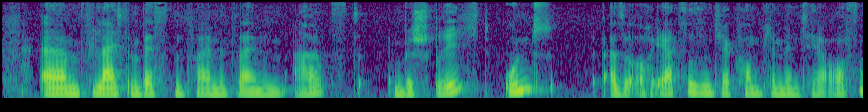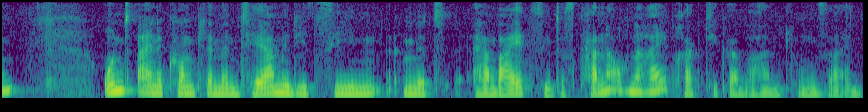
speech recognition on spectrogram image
ähm, vielleicht im besten Fall mit seinem Arzt bespricht und also auch Ärzte sind ja komplementär offen und eine Komplementärmedizin mit herbeizieht. Das kann auch eine Heilpraktikerbehandlung sein.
